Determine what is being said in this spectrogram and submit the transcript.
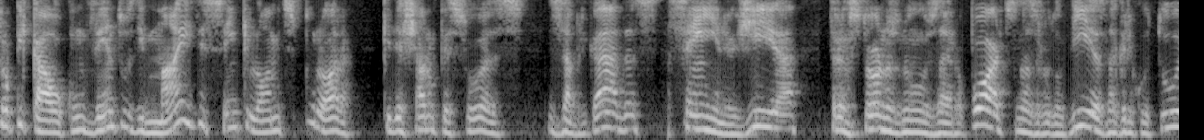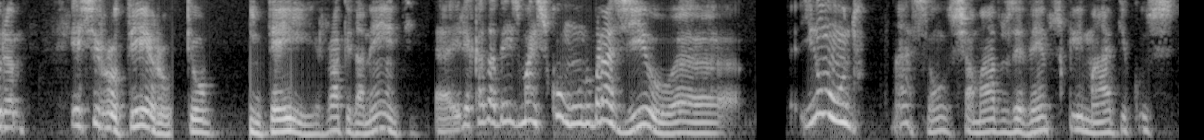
extratropical com ventos de mais de 100 km por hora, que deixaram pessoas desabrigadas, sem energia, transtornos nos aeroportos, nas rodovias, na agricultura. Esse roteiro que eu pintei rapidamente, é, ele é cada vez mais comum no Brasil é, e no mundo. Né? São os chamados eventos climáticos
